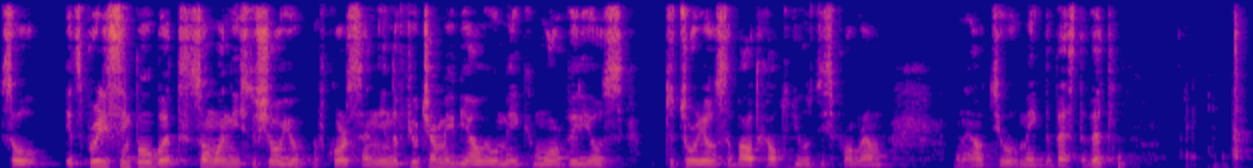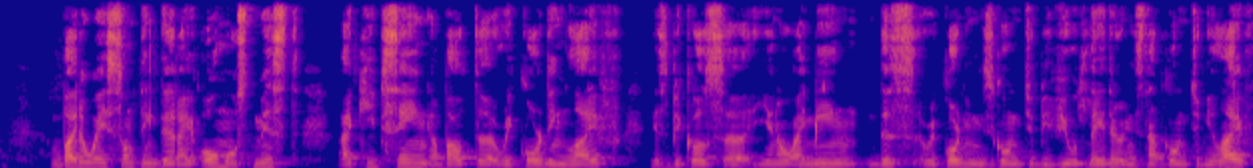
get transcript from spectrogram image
so it's pretty simple but someone needs to show you of course and in the future maybe i will make more videos tutorials about how to use this program and how to make the best of it. By the way, something that I almost missed, I keep saying about uh, recording live is because, uh, you know, I mean, this recording is going to be viewed later and it's not going to be live,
